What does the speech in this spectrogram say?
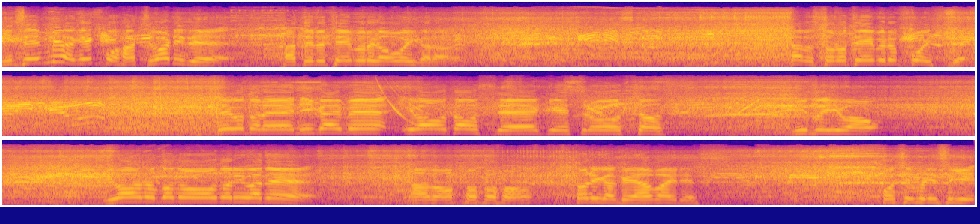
2戦目は結構8割で勝てるテーブルが多いから多分そのテーブルっぽいっすね。ということで2回目岩尾を倒してケイシローチャンス。水岩尾。岩尾のこの踊りはねあの とにかくやばいです。腰振りすぎ。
